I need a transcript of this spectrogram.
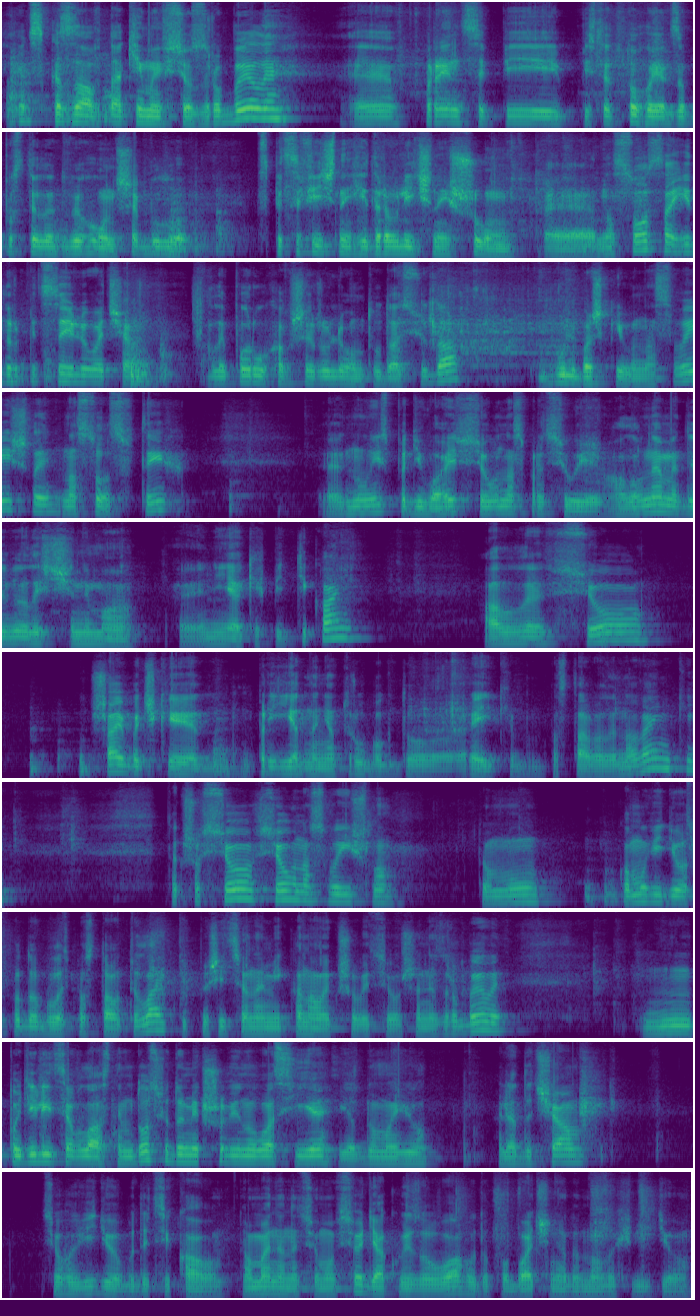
Як сказав, так і ми все зробили. Е, В принципі, після того, як запустили двигун, ще було специфічний гідравлічний шум е, насоса гідропідсилювача, але порухавши рульом туди-сюди, бульбашки у нас вийшли, насос втих. Е, Ну і сподіваюсь, все у нас працює. Головне, ми дивились, чи нема е, ніяких підтікань, але все. Шайбочки приєднання трубок до рейки поставили новенькі. Так що все, все у нас вийшло. Тому, кому відео сподобалось, поставте лайк, підпишіться на мій канал, якщо ви цього ще не зробили. Поділіться власним досвідом, якщо він у вас є. Я думаю, глядачам цього відео буде цікаво. А в мене на цьому все. Дякую за увагу. До побачення, до нових відео.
